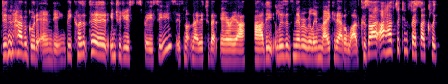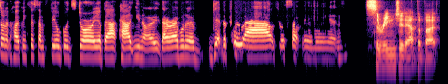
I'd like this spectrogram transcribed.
didn't have a good ending because it's an introduced species. It's not native to that area. Uh, the lizards never really make it out alive. Because I, I have to confess, I clicked on it hoping for some feel good story about how, you know, they were able to get the poo out or something. And Syringe it out the butt.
